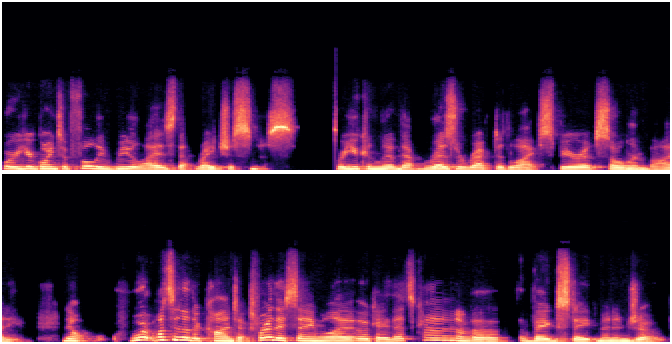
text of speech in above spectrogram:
where you're going to fully realize that righteousness, where you can live that resurrected life, spirit, soul, and body. Now, what, what's another context? Why are they saying, well, I, okay, that's kind of a, a vague statement in Job?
